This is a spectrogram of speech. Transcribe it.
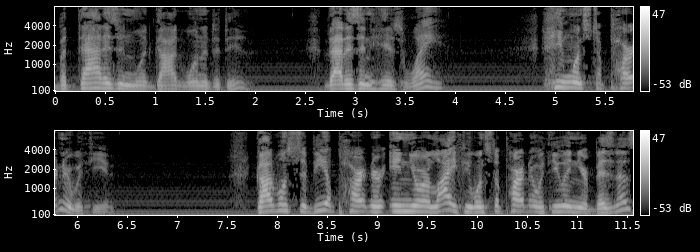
But that isn't what God wanted to do. That is in His way. He wants to partner with you. God wants to be a partner in your life. He wants to partner with you in your business.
